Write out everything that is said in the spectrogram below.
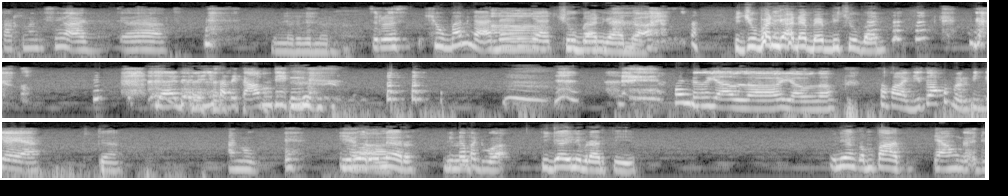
karena di sini nggak ada. bener bener terus cuban nggak ada Ah, ya cuban nggak ada di cuban nggak ada beb di cuban nggak ada adanya sate kambing. Aduh ya Allah, ya Allah. Apa lagi itu aku baru tiga ya? tiga Anu, eh, di luar uner Tiga apa dua? tiga ini berarti ini yang keempat Yang enggak di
